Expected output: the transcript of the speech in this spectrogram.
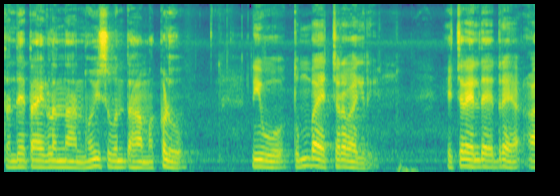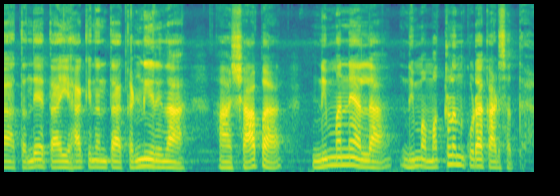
ತಂದೆ ತಾಯಿಗಳನ್ನು ನೋಯಿಸುವಂತಹ ಮಕ್ಕಳು ನೀವು ತುಂಬ ಎಚ್ಚರವಾಗಿರಿ. ಎಚ್ಚರ ಇಲ್ಲದೆ ಇದ್ದರೆ ಆ ತಂದೆ ತಾಯಿ ಹಾಕಿದಂಥ ಕಣ್ಣೀರಿನ ಆ ಶಾಪ ನಿಮ್ಮನ್ನೇ ಅಲ್ಲ, ನಿಮ್ಮ ಮಕ್ಕಳನ್ನು ಕೂಡ ಕಾಡಿಸತ್ತೆ.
